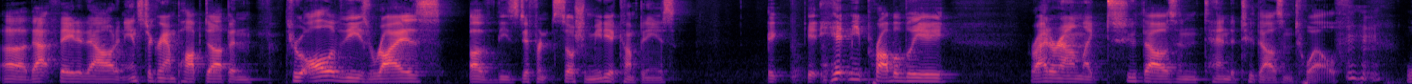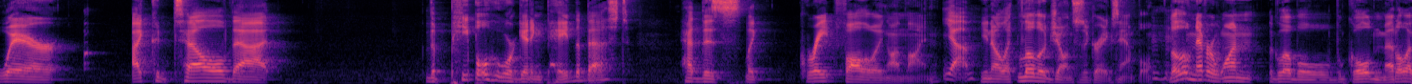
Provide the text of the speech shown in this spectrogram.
uh, that faded out and Instagram popped up. And through all of these rise of these different social media companies, it, it hit me probably right around like 2010 to 2012 Mm-hmm. where I could tell that the people who were getting paid the best had this like great following online. Yeah. You know, like Lolo Jones is a great example. Lolo never won a global gold medal.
